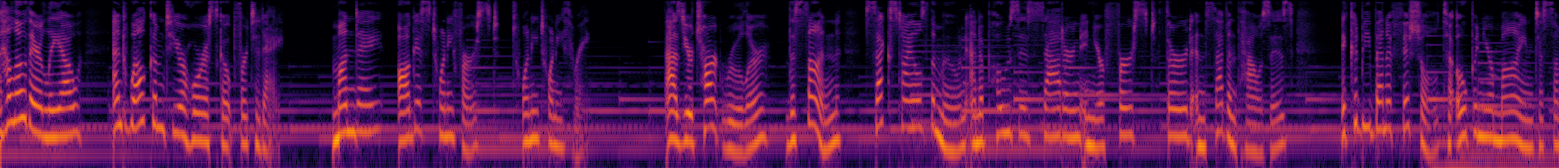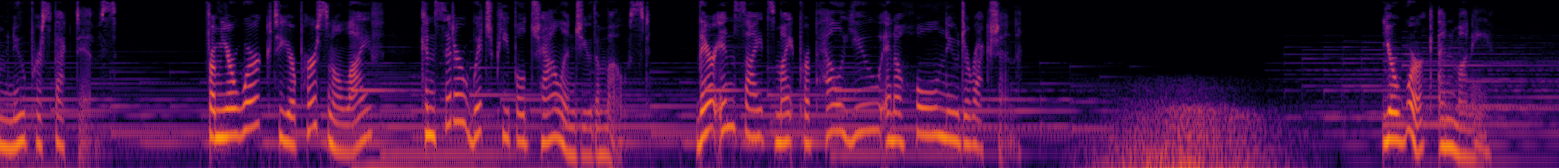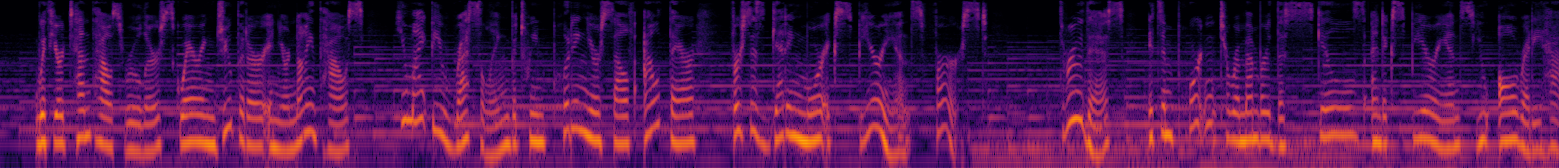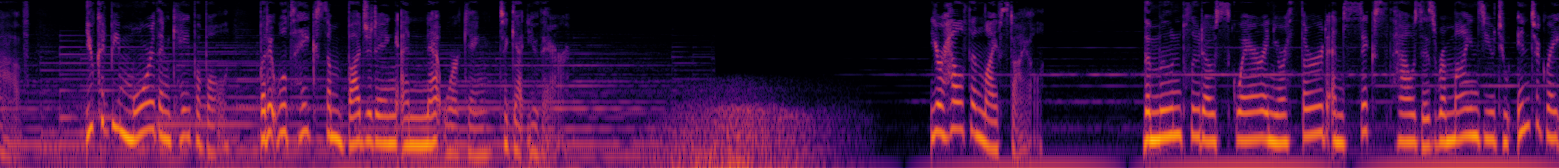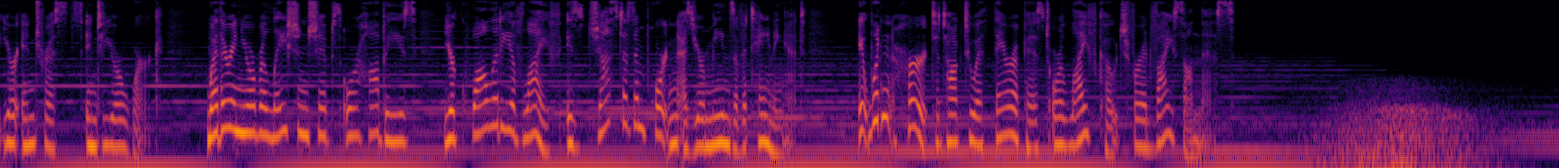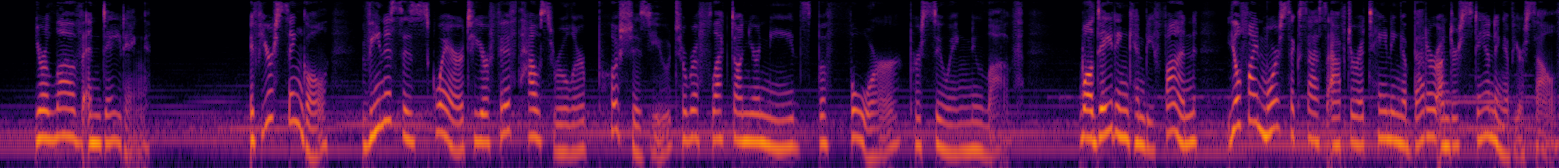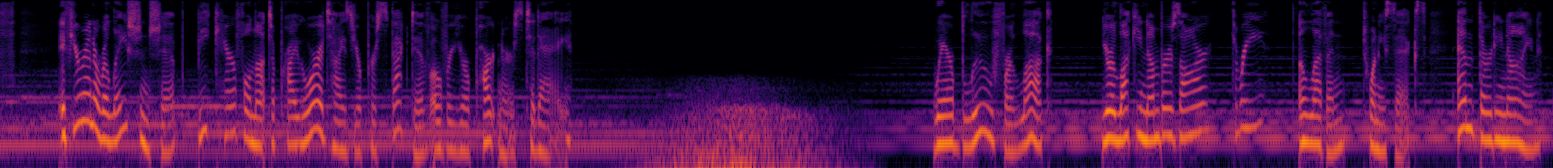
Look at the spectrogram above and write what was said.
Hello there, Leo, and welcome to your horoscope for today, Monday, August 21st, 2023. As your chart ruler, the Sun sextiles the Moon and opposes Saturn in your first, third, and seventh houses. It could be beneficial to open your mind to some new perspectives. From your work to your personal life, consider which people challenge you the most. Their insights might propel you in a whole new direction. Your work and money. With your 10th house ruler squaring Jupiter in your 9th house, you might be wrestling between putting yourself out there versus getting more experience first. Through this, it's important to remember the skills and experience you already have. You could be more than capable, but it will take some budgeting and networking to get you there. Your health and lifestyle. The Moon Pluto square in your third and sixth houses reminds you to integrate your interests into your work. Whether in your relationships or hobbies, your quality of life is just as important as your means of attaining it. It wouldn't hurt to talk to a therapist or life coach for advice on this. Your love and dating. If you're single, Venus's square to your fifth house ruler pushes you to reflect on your needs before pursuing new love. While dating can be fun, you'll find more success after attaining a better understanding of yourself. If you're in a relationship, be careful not to prioritize your perspective over your partner's today. Wear blue for luck. Your lucky numbers are 3, 11, 26, and 39.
